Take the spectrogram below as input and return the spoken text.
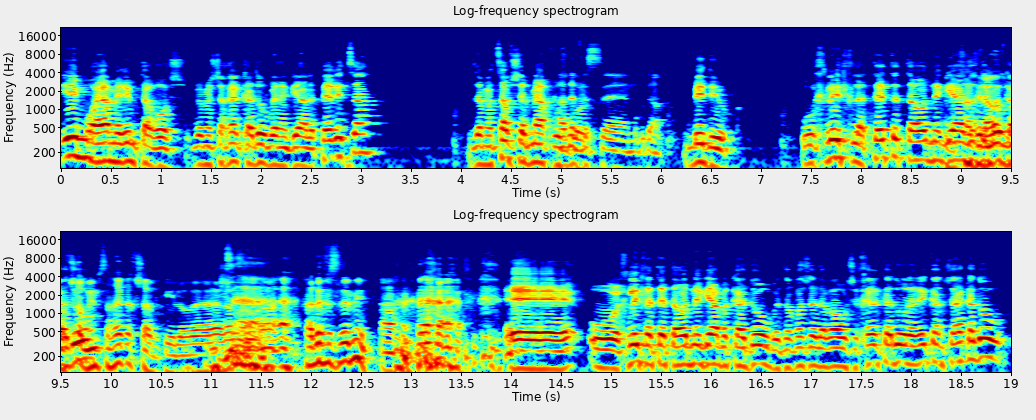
אם הוא היה מרים את הראש ומשחרר כדור בנגיעה לפריצה, זה מצב של 100% 1-0 גול. אה, מוקדם. בדיוק. הוא החליט לתת את העוד נגיעה הזאת התחלתי לעלות בכדור. מי משחק עכשיו, כאילו, אה, 1-0 למי? אה, הוא החליט לתת את העוד נגיעה בכדור, בסופו של דבר הוא שחרר כדור לריקן שהיה כדור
